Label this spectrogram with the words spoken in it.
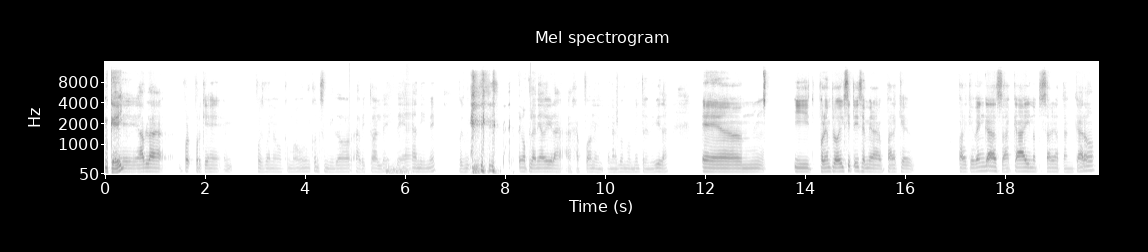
Ok. Eh, habla, porque, em, pues bueno, como un consumidor habitual de, de anime, pues tengo planeado ir a, Japón en, algún momento de mi vida. Em, y, por ejemplo, él sí te dice, mira, para que, para que vengas acá y no te salga tan caro,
